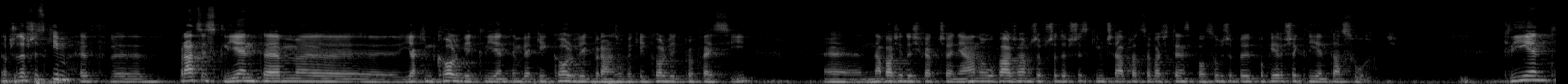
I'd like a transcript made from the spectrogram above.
No przede wszystkim w, w pracy z klientem, e, jakimkolwiek klientem, w jakiejkolwiek branży, w jakiejkolwiek profesji, e, na bazie doświadczenia, no uważam, że przede wszystkim trzeba pracować w ten sposób, żeby po pierwsze klienta słuchać. Klient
